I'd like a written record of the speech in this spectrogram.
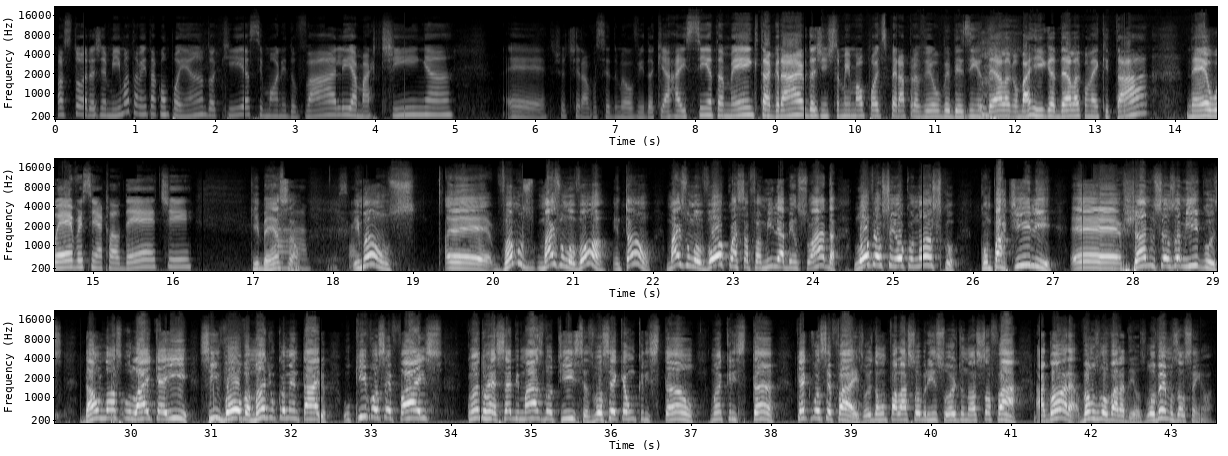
Pastora Gemima também está acompanhando aqui, a Simone do Vale, a Martinha. É, deixa eu tirar você do meu ouvido aqui. A Raicinha também, que está grávida. A gente também mal pode esperar para ver o bebezinho dela, a barriga dela, como é que tá. Né? O Everson e a Claudete. Que benção. Ah, Irmãos, é, vamos mais um louvor? Então, mais um louvor com essa família abençoada. Louve ao Senhor conosco. Compartilhe, é, chame os seus amigos, dá o nosso like aí, se envolva, mande um comentário. O que você faz quando recebe más notícias? Você que é um cristão, uma cristã, o que é que você faz? Hoje nós vamos falar sobre isso hoje no nosso sofá. Agora, vamos louvar a Deus. Louvemos ao Senhor.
